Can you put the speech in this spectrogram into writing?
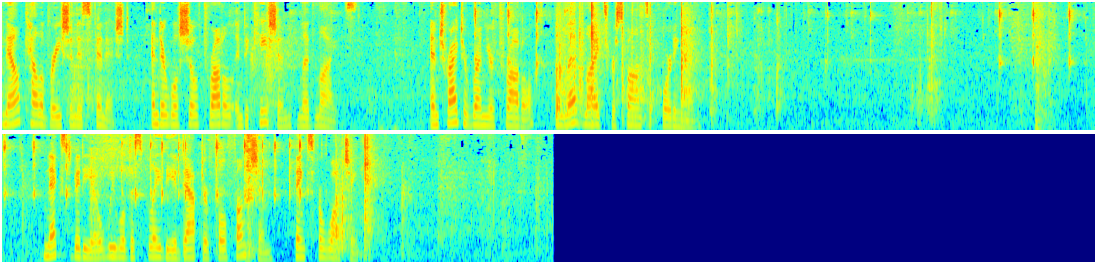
Now calibration is finished, and there will show throttle indication LED lights. And try to run your throttle, the LED lights response accordingly. Next video we will display the adapter full function, thanks for watching.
